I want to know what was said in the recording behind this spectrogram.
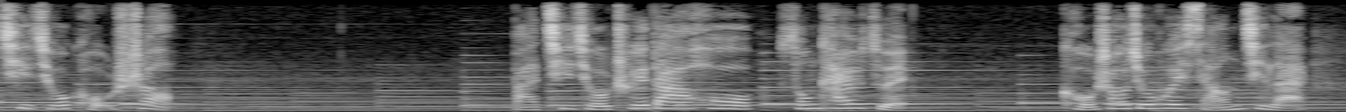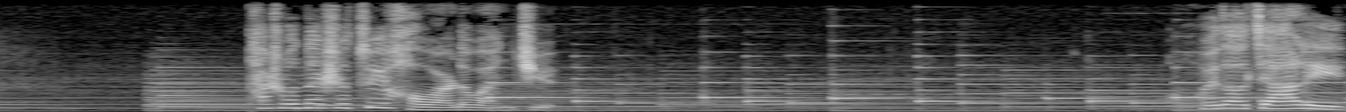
气球口哨。把气球吹大后松开嘴，口哨就会响起来。他说那是最好玩的玩具。回到家里，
